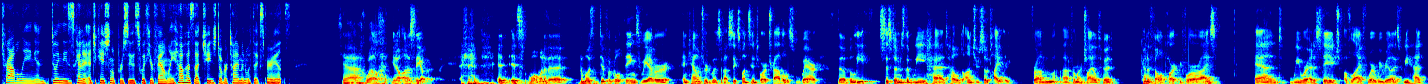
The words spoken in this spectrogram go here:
traveling and doing these kind of educational pursuits with your family. How has that changed over time and with experience? Yeah, well, you know, honestly, uh, it, it's one of the the most difficult things we ever encountered was about six months into our travels, where the belief systems that we had held onto so tightly from uh, from our childhood kind of fell apart before our eyes, and we were at a stage of life where we realized we had.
